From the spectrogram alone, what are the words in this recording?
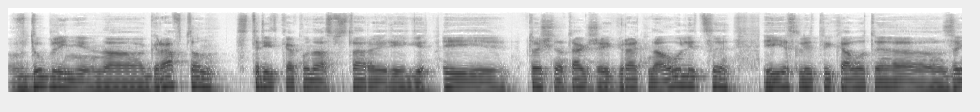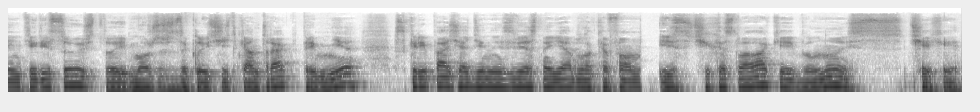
в Дублине на Графтон, стрит, как у нас в Старой Риге, и точно так же играть на улице. И если ты кого-то заинтересуешь, то и можешь заключить контракт. При мне скрипач один известный Яблоков, он из Чехословакии был, ну, из Чехии.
